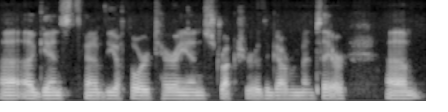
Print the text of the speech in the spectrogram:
uh, against kind of the authoritarian structure of the government there. Um,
